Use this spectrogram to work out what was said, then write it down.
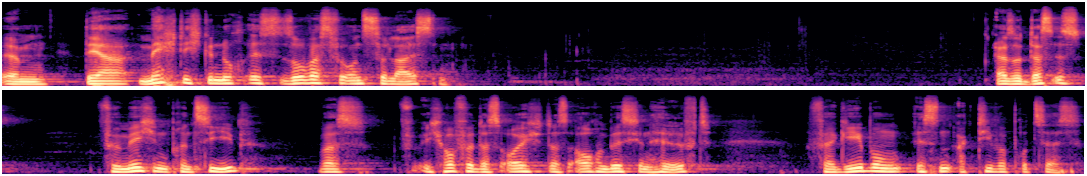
ähm, der mächtig genug ist, sowas für uns zu leisten. Also das ist für mich ein Prinzip, was ich hoffe, dass euch das auch ein bisschen hilft. Vergebung ist ein aktiver Prozess.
